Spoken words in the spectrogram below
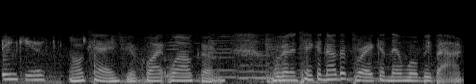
Thank you. Okay, you're quite welcome. We're going to take another break and then we'll be back.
